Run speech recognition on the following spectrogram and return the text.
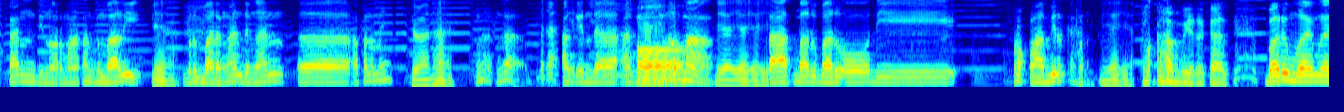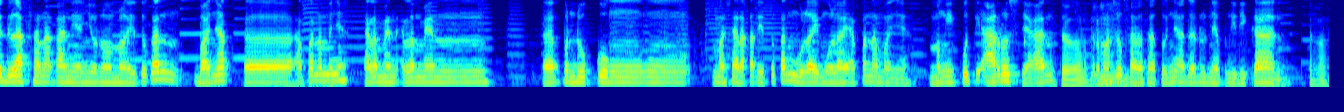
akan dinormalkan kembali. Iya, berbarengan dengan eh, apa namanya? Idul Adha. enggak enggak. Berakhirnya- agenda agenda Oh, normal. Iya, iya, iya, iya. saat baru-baru oh, di proklamirkan. Iya, iya. proklamirkan. Baru mulai-mulai dilaksanakannya new normal itu kan banyak eh, apa namanya elemen-elemen eh, pendukung masyarakat itu kan mulai-mulai apa namanya mengikuti arus ya kan Betul. termasuk Hmm. salah satunya ada dunia pendidikan betul.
